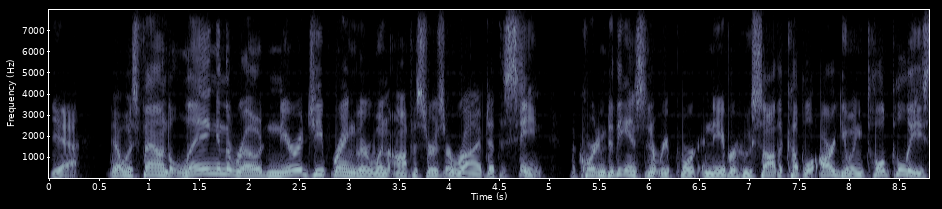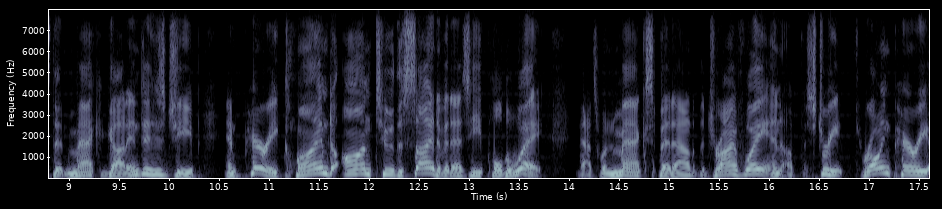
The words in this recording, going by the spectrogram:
yeah, that was found laying in the road near a Jeep Wrangler when officers arrived at the scene. According to the incident report, a neighbor who saw the couple arguing told police that Mack got into his Jeep and Perry climbed onto the side of it as he pulled away. That's when Mack sped out of the driveway and up the street, throwing Perry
